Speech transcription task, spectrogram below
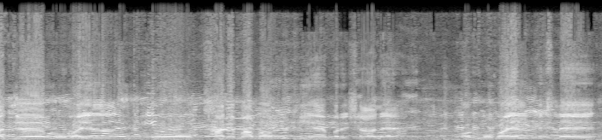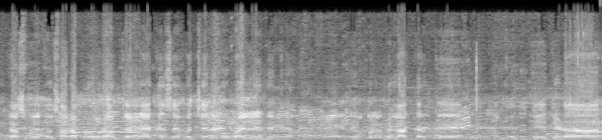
आज मोबाइल तो सारे माँ बाप दुखी हैं परेशान हैं और मोबाइल पिछले 10 बजे तो सारा प्रोग्राम चल रहा है किसी बच्चे ने मोबाइल नहीं देखा ਤੇ ਕੁੱਲ ਮਿਲਾ ਕਰਕੇ ਇਹ ਜਿਹੜਾ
